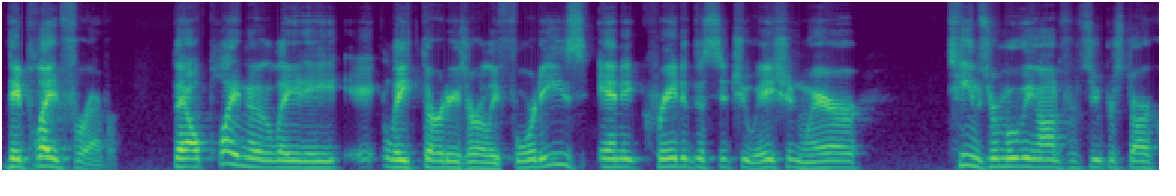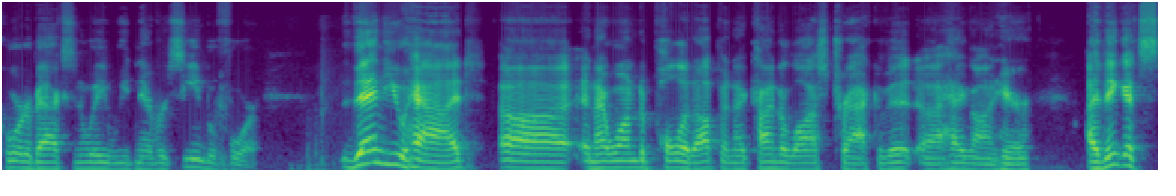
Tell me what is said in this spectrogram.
they played forever. They all played in their late late 30s, early 40s, and it created the situation where teams were moving on from superstar quarterbacks in a way we'd never seen before. Then you had, uh, and I wanted to pull it up, and I kind of lost track of it. Uh, hang on here. I think it's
